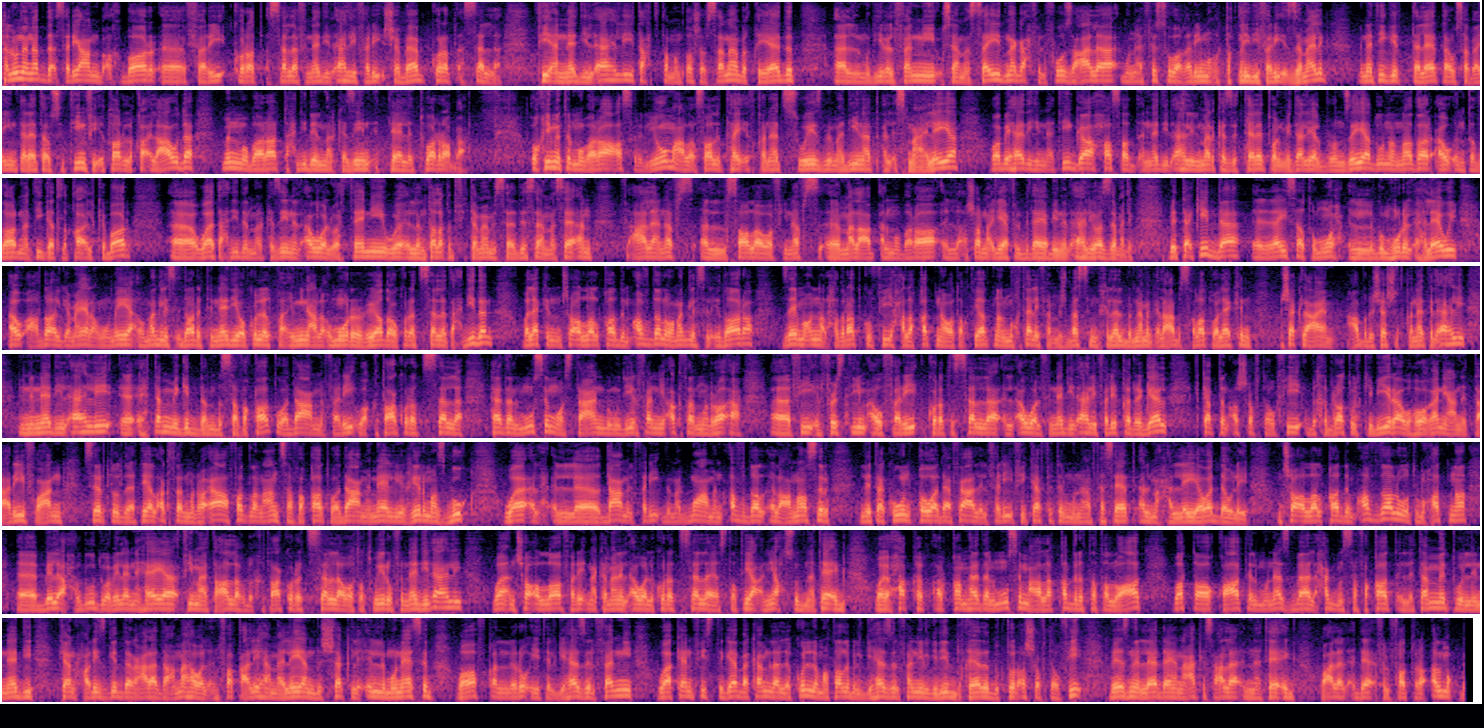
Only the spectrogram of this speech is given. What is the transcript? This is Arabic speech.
خلونا نبدأ سريعا بأخبار فريق كرة السلة في النادي الأهلي فريق شباب كرة السلة في النادي الأهلي تحت 18 سنة بقيادة المدير الفني أسامة السيد نجح في الفوز على منافسه وغريمه التقليدي فريق الزمالك بنتيجة 73 63 في إطار لقاء العودة من مباراة تحديد المركزين الثالث والرابع. أقيمت المباراة عصر اليوم على صالة هيئة قناة السويس بمدينة الإسماعيلية. وبهذه النتيجة حصد النادي الأهلي المركز الثالث والميدالية البرونزية دون النظر أو انتظار نتيجة لقاء الكبار آه وتحديد المركزين الأول والثاني واللي انطلقت في تمام السادسة مساء على نفس الصالة وفي نفس ملعب المباراة اللي أشرنا إليها في البداية بين الأهلي والزمالك. بالتأكيد ده ليس طموح الجمهور الأهلاوي أو أعضاء الجمعية العمومية أو مجلس إدارة النادي وكل القائمين على أمور الرياضة وكرة السلة تحديدا ولكن شاء الله القادم أفضل ومجلس الإدارة. زي ما قلنا لحضراتكم في حلقاتنا وتغطياتنا المختلفة مش بس من خلال برنامج ألعاب الصالات ولكن بشكل عام عبر شاشة قناة الأهلي إن النادي الأهلي اهتم جدا بالصفقات ودعم فريق وقطاع كرة السلة هذا الموسم واستعان بمدير فني أكثر من رائع في ال first team أو فريق كرة السلة الأول في النادي الأهلي فريق الرجال. الكابتن أشرف توفيق بخبراته الكبيرة وهو غني عن التعريف وعن سيرته الذاتية الأكثر من رائعة فضلا عن صفقات ودعم مالي غير مسبوق ودعم الفريق بمجموعة من أفضل العناصر لتكون قوة دافعة للفريق في كافة المنافسات المحلية والدولية. إن شاء الله القادم أفضل وطموحاتنا بلا حدود وبلا نهاية فيما يتعلق بقطاع كرة السلة وتطويره في النادي الأهلي وإن شاء الله فريقنا كمان الأول لكرة السلة يستطيع أن يحصد نتائج ويحقق أرقام هذا الموسم على قدر التطلعات والتوقعات المناسبة لحجم الصفقات اللي تمت واللي النادي كان حريص جدا على دعمها والإنفاق عليها ماليا بالشكل اللي مناسب ووفقا لرؤية الجهاز الفني وكان في استجابة كاملة لكل مطالب الجهاز الفني الجديد بقيادة الدكتور أشرف توفيق. بإذن الله ده ينعكس على النتائج وعلى الأداء في الفترة المقبلة.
